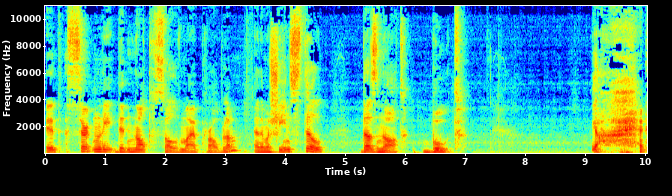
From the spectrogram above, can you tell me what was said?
it certainly did not solve my problem and the machine still does not boot yeah,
